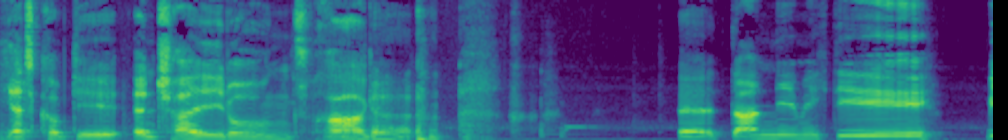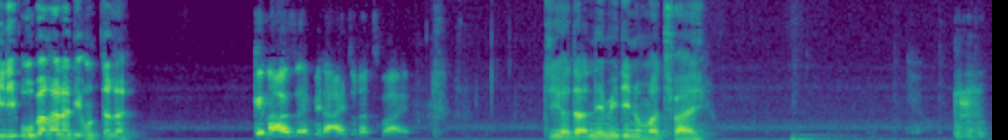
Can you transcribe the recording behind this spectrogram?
Jetzt kommt die Entscheidungsfrage. äh, dann nehme ich die. Wie die obere oder die untere? Genau, also entweder eins oder zwei. Ja, dann nehme ich die Nummer zwei.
